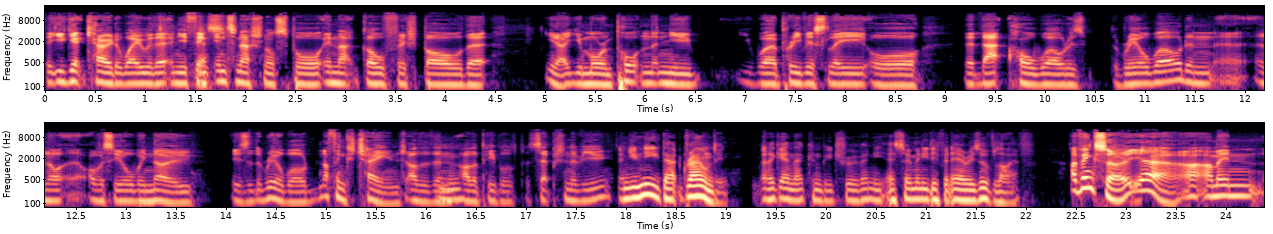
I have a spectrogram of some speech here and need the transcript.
that you get carried away with it, and you think yes. international sport in that goldfish bowl that you know you're more important than you you were previously, or that that whole world is the real world, and uh, and obviously all we know is that the real world nothing's changed other than mm-hmm. other people's perception of you, and you need that grounding. And again, that can be true of any uh, so many different areas of life. I think so. Yeah. I, I, mean,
